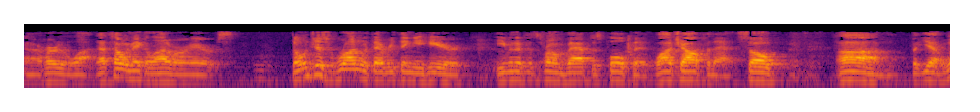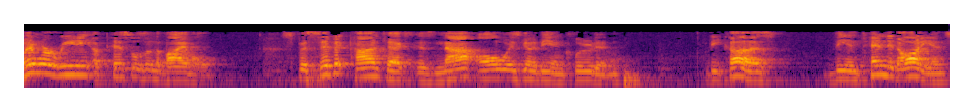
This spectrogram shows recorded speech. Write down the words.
and I heard it a lot. That's how we make a lot of our errors. Don't just run with everything you hear, even if it's from a Baptist pulpit. Watch out for that. So, um, but yeah, when we're reading epistles in the Bible, specific context is not always going to be included because the intended audience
